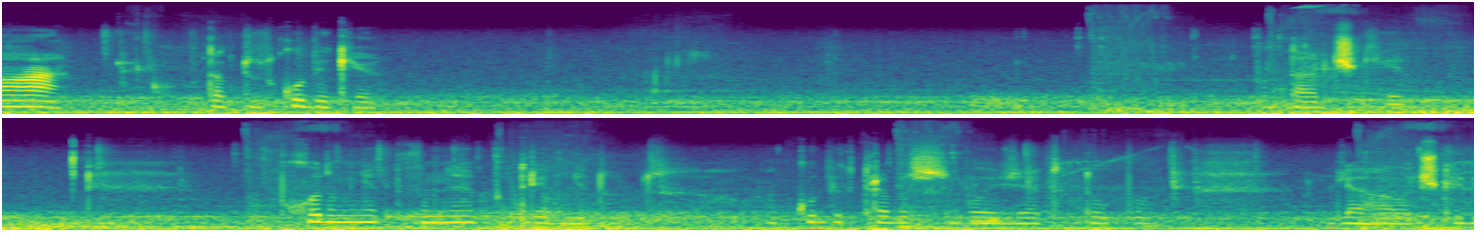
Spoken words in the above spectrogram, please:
А, так тут кубики. Портальчики. Походу мені вони потрібні тут. А кубик треба з собою взяти тупо. Для галочки.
